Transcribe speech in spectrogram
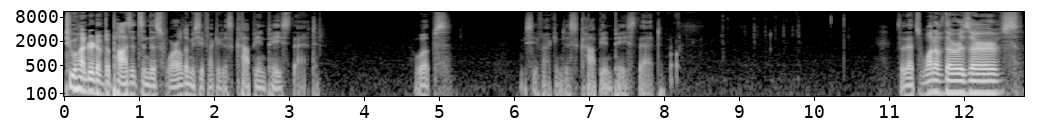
200 of deposits in this world. Let me see if I can just copy and paste that. Whoops. Let me see if I can just copy and paste that. So that's one of the reserves,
